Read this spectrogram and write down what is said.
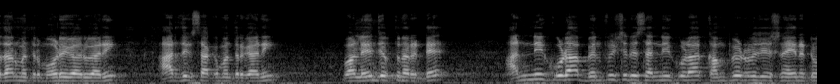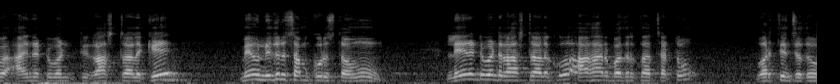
ప్రధానమంత్రి మోడీ గారు కానీ ఆర్థిక శాఖ మంత్రి కానీ వాళ్ళు ఏం చెప్తున్నారంటే అన్నీ కూడా బెనిఫిషరీస్ అన్నీ కూడా కంప్యూటరైజేషన్ అయినటు అయినటువంటి రాష్ట్రాలకే మేము నిధులు సమకూరుస్తాము. లేనటువంటి రాష్ట్రాలకు ఆహార భద్రతా చట్టం వర్తించదు.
